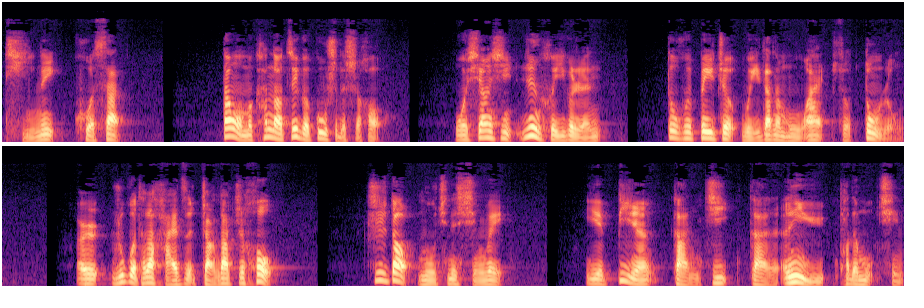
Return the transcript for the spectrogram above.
体内扩散。当我们看到这个故事的时候，我相信任何一个人都会被这伟大的母爱所动容。而如果他的孩子长大之后知道母亲的行为，也必然感激感恩于他的母亲，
